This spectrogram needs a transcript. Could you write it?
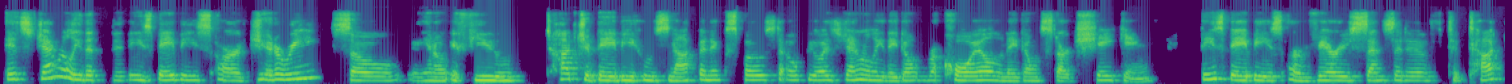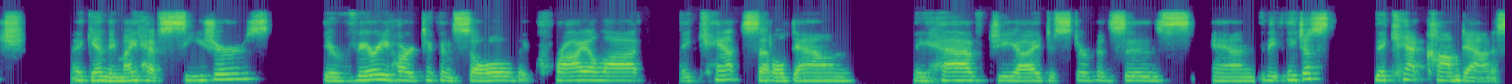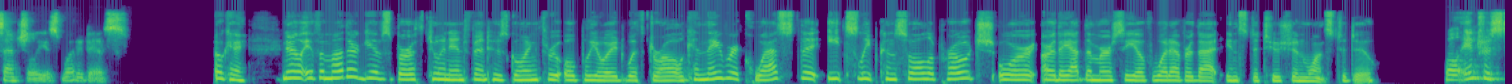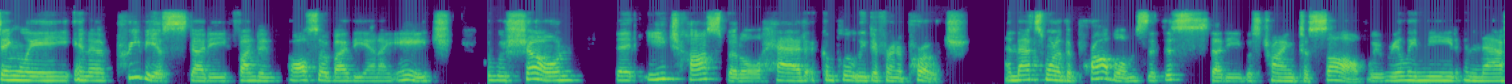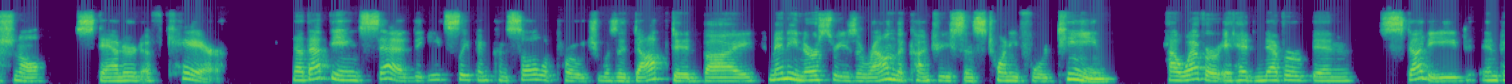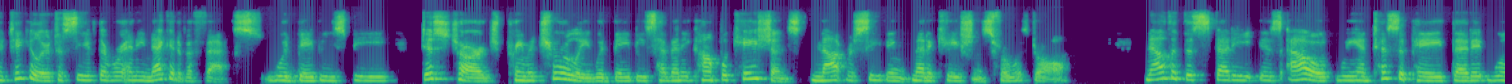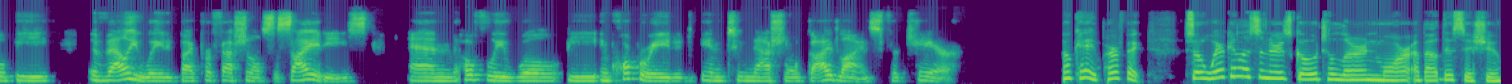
It's generally that these babies are jittery. So, you know, if you touch a baby who's not been exposed to opioids, generally they don't recoil and they don't start shaking. These babies are very sensitive to touch. Again, they might have seizures. They're very hard to console. They cry a lot. They can't settle down. They have GI disturbances and they, they just, they can't calm down essentially is what it is. Okay. Now, if a mother gives birth to an infant who's going through opioid withdrawal, can they request the eat, sleep, console approach, or are they at the mercy of whatever that institution wants to do? Well, interestingly, in a previous study funded also by the NIH, it was shown that each hospital had a completely different approach. And that's one of the problems that this study was trying to solve. We really need a national standard of care. Now, that being said, the Eat, Sleep, and Console approach was adopted by many nurseries around the country since 2014. However, it had never been studied in particular to see if there were any negative effects. Would babies be discharged prematurely? Would babies have any complications not receiving medications for withdrawal? Now that the study is out, we anticipate that it will be evaluated by professional societies and hopefully will be incorporated into national guidelines for care. Okay, perfect. So, where can listeners go to learn more about this issue?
